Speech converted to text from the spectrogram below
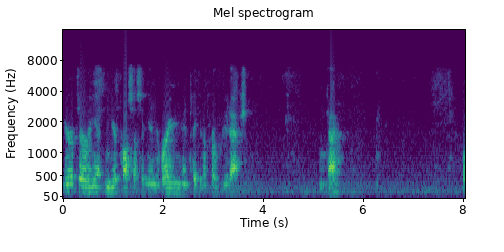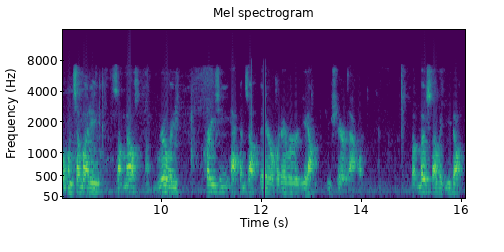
you're observing it and you're processing it in your brain and taking appropriate action. Okay? But when somebody, something else really crazy happens out there or whatever, yeah, you share that one. But most of it you don't.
